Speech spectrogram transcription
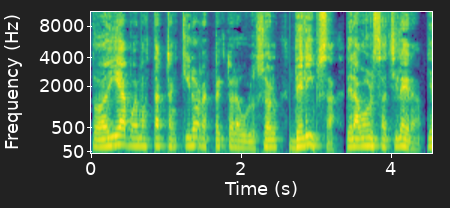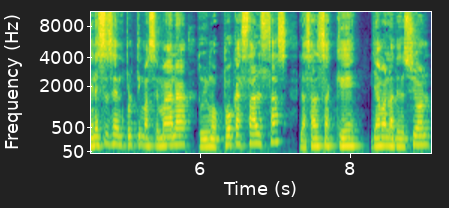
todavía podemos estar tranquilos respecto a la evolución del IPSA, de la bolsa chilena. Y en ese sentido, última semana tuvimos pocas salsas. Las salsas que llaman la atención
